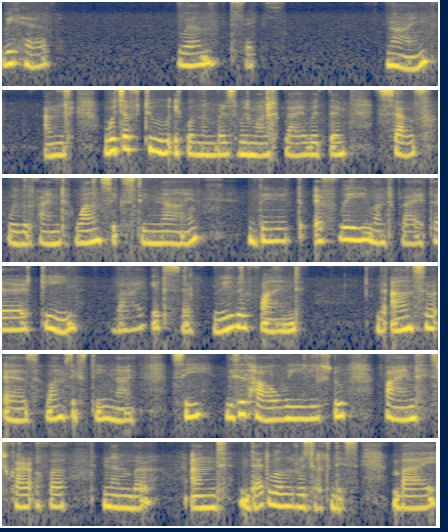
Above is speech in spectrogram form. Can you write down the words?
we have 1 6 9 and which of two equal numbers we multiply with themselves we will find 169 that if we multiply 13 by itself we will find the answer is 169 see this is how we used to find square of a number and that will result this by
